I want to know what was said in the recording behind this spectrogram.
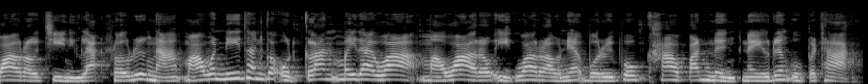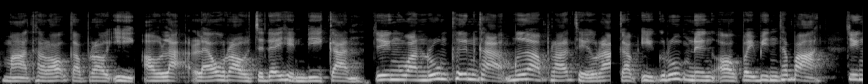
ว่าเราทีหนึ่งแล้วเพราะเรื่องน้ำมาวันนี้ท่านก็อดกลั้นไม่ได้ว่ามาว่าเราอีกว่าเราเนี่ยบริโภคข้าวปั้นหนึ่งในเรื่องอุปถากมาทะเลาะกับเราอีก เอาละแล้วเราจะได้เห็นดีกัน จึงวันรุ่งขึ้นค่ะ เมื่อพระเถระกับอีกรูปหนึ่งออกไปบินทบาท จึง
